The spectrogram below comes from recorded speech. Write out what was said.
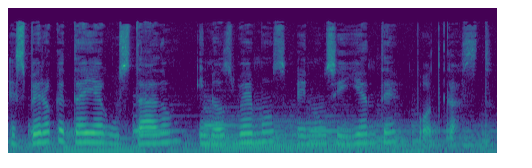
Espero que te haya gustado y nos vemos en un siguiente podcast.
